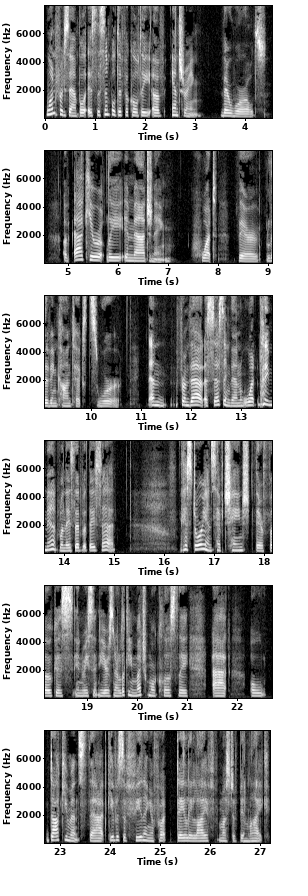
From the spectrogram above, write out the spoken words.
One, for example, is the simple difficulty of entering their worlds, of accurately imagining what their living contexts were, and from that assessing then what they meant when they said what they said. Historians have changed their focus in recent years and are looking much more closely at oh, documents that give us a feeling of what daily life must have been like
